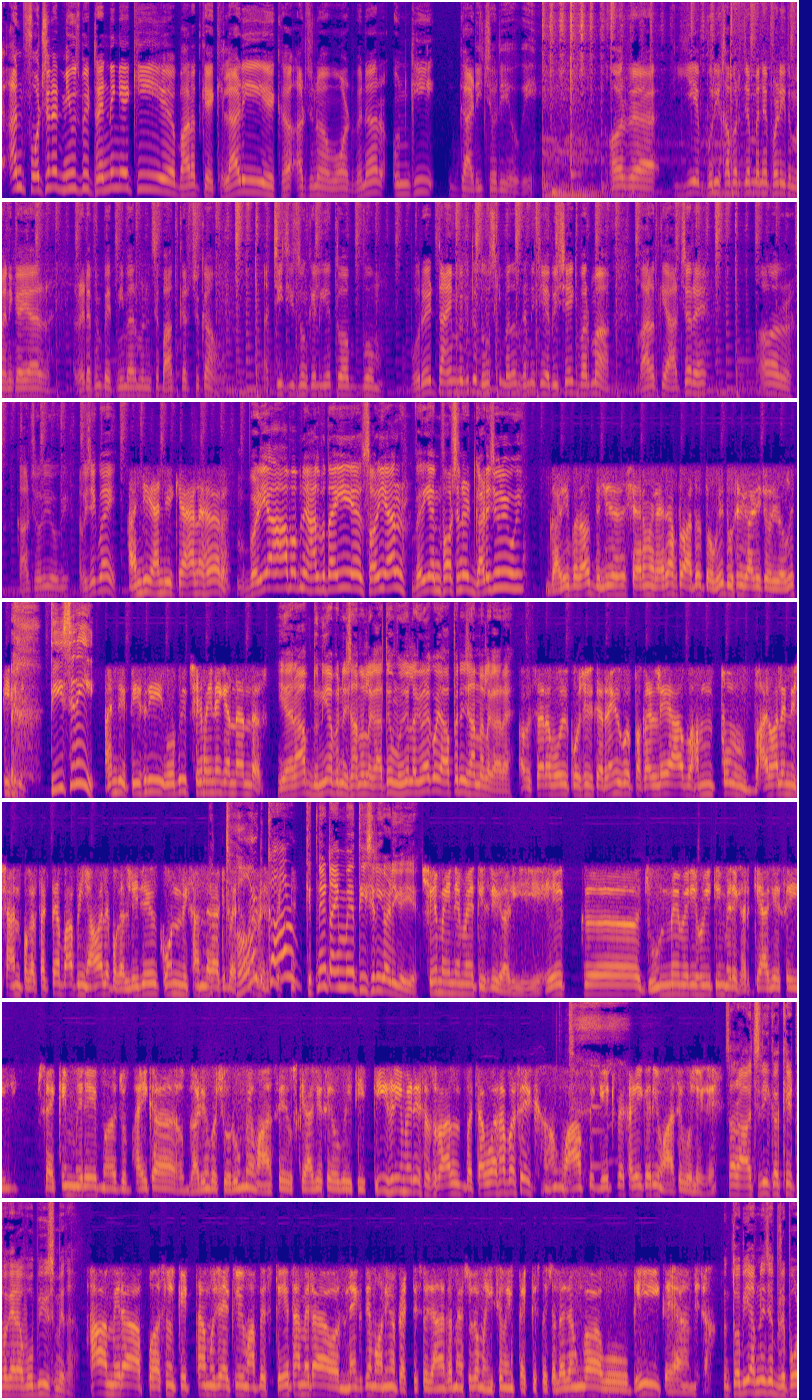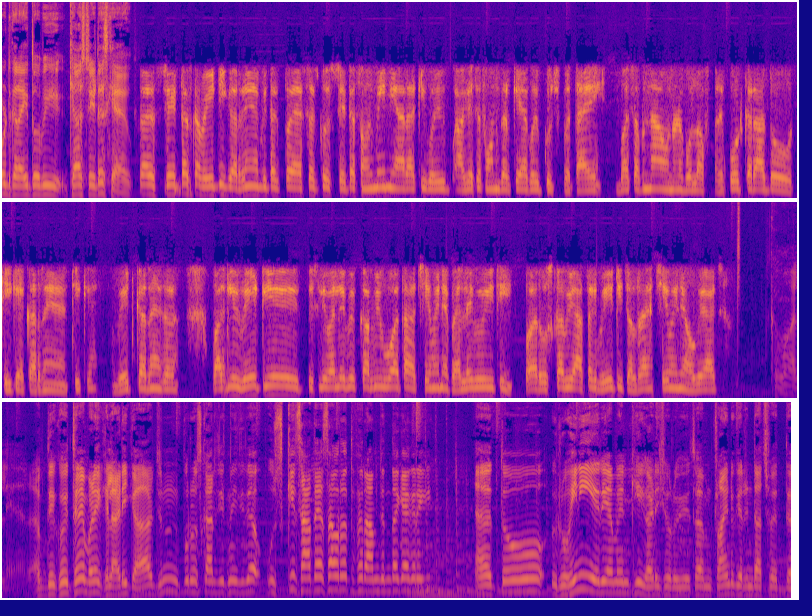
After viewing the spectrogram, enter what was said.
Unfortunate news भी trending है कि भारत के खिलाड़ी एक अर्जुन अवार्ड विनर उनकी गाड़ी चोरी हो गई। और ये बुरी खबर जब मैंने पढ़ी तो मैंने कहा यार रेड एफ़ पे इतनी बार मैं उनसे बात कर चुका हूँ। अच्छी चीज़ों के लिए तो अब बुरे टाइम में भी तो दोस्त की मदद करनी चाहिए। अभिषेक वर्मा भारत के आर्चर हैं और कार चोरी होगी अभिषेक भाई? हाँ जी हाँ जी क्या हाल है सर? बढ़िया आप अपने हाल बताइए। सॉरी यार वेरी अनफॉर्चुनेट गाड़ी चोरी होगी गाड़ी बताओ दिल्ली जैसे शहर में रह रहे हैं अब तो आदत हो गई दूसरी गाड़ी चोरी हो गई तीसरी। तीसरी? हाँ जी तीसरी वो भी छह महीने के अंदर अंदर। यार आप दुनिया पे निशाना लगाते हो मुझे लग रहा है कोई आप पे निशाना लगा रहा है। अब सर अब वही कोशिश कर रहे हैं कि कोई पकड़ ले अब हम तो बाहर वाले निशान पकड़ सकते हैं अब आप यहाँ वाले पकड़ लीजिए कौन निशान लगा के बैठा कितने टाइम में तीसरी गाड़ी गई है? छह महीने में तीसरी गाड़ी गई है। एक जून में मेरी हुई थी मेरे घर के आगे से ही। सेकंड मेरे जो भाई का गाड़ियों का शोरूम है वहाँ से उसके आगे से हो गई थी। तीसरी मेरे ससुराल बचा हुआ था बस एक वहाँ पे गेट पे खड़ी करी वहाँ से वो ले गए। सर आर्चरी का किट वगैरह वो भी उसमें था? हाँ मेरा पर्सनल किट था मुझे एक्चुअली वहाँ पे स्टे था मेरा और नेक्स्ट डे मॉर्निंग में प्रैक्टिस पे जाना था। मैं सोचा वहीं से वहीं प्रैक्टिस पे चला जाऊँगा वो भी गया मेरा। तो अभी आपने जब रिपोर्ट कराई तो अभी क्या स्टेटस क्या है? सर स्टेटस का वेट ही कर रहे हैं अभी तक तो ऐसा कोई स्टेटस समझ में ही नहीं आ रहा की कोई आगे से फ़ोन करके या कोई कुछ बताए। बस अपना उन्होंने बोला रिपोर्ट करा दो ठीक है कर रहे हैं। ठीक है? वेट कर रहे हैं सर बाकी वेट ये पिछले वाले पे का भी हुआ था, छह महीने पहले भी हुई थी, पर उसका भी आज तक वेट ही चल रहा है, छह महीने हो गए आज। कमाल है यार। अब देखो, इतने बड़े खिलाड़ी का अर्जुन पुरस्कार जितने जीता, उसके साथ ऐसा हो रहा है तो फिर आम जनता क्या करेगी? तो रोहिणी एरिया में इनकी गाड़ी चोरी हुई है I am trying to get in touch with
